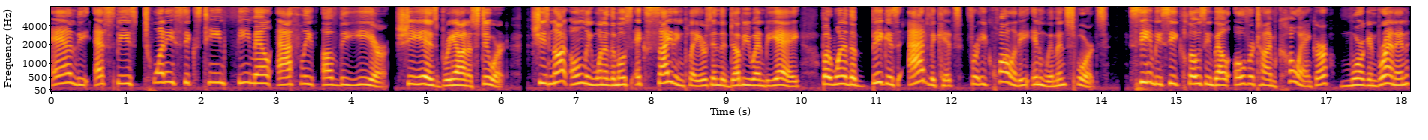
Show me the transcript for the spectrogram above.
and the ESPY's 2016 Female Athlete of the Year. She is Breanna Stewart. She's not only one of the most exciting players in the WNBA, but one of the biggest advocates for equality in women's sports. CNBC Closing Bell Overtime co anchor Morgan Brennan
